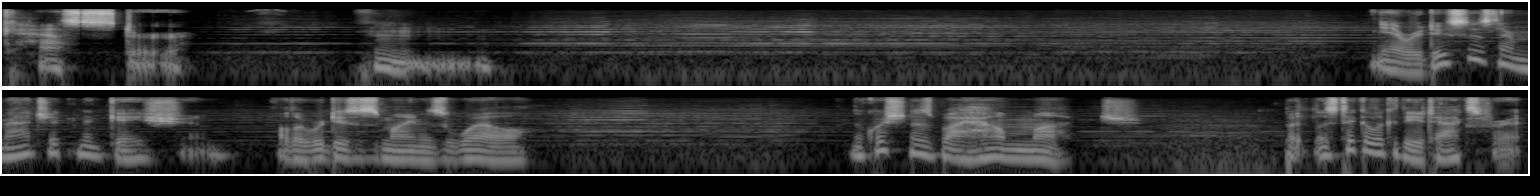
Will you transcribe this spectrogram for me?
caster. Hmm. Yeah, reduces their magic negation, although reduces mine as well. The question is by how much? But let's take a look at the attacks for it.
